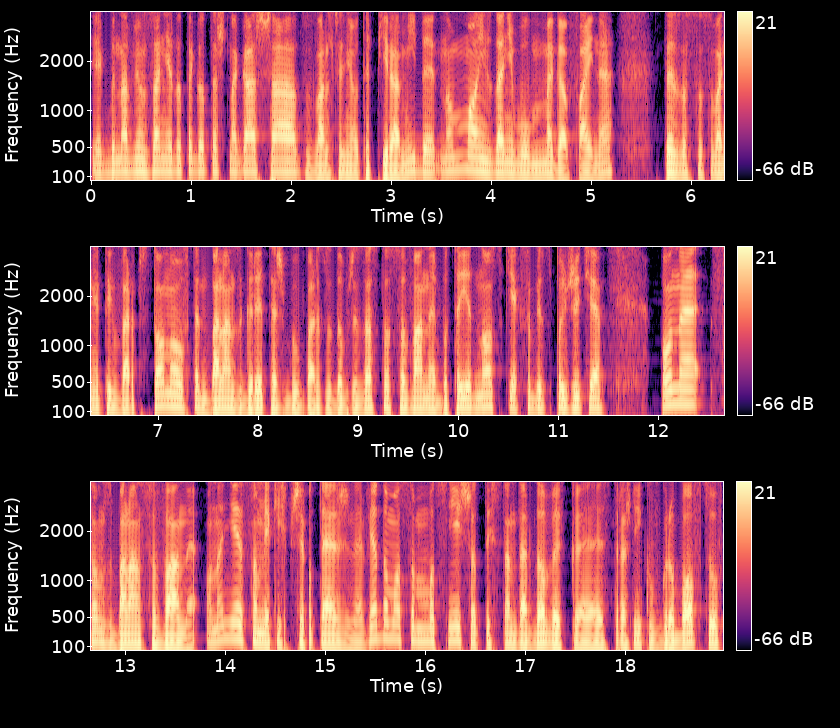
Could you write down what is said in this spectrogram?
jakby nawiązanie do tego też Nagasza, walczenie o te piramidy. No moim zdaniem było mega fajne też zastosowanie tych warpstonów, ten balans gry też był bardzo dobrze zastosowany, bo te jednostki, jak sobie spojrzycie, one są zbalansowane, one nie są jakieś przepotężne. Wiadomo, są mocniejsze od tych standardowych e, strażników grobowców,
